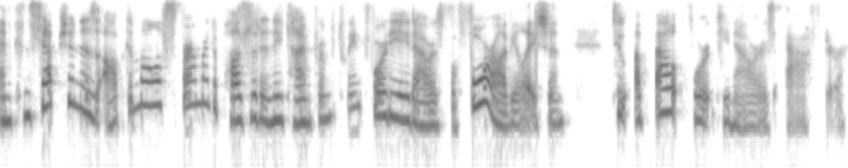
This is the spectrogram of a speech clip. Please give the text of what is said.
and conception is optimal if sperm are deposited anytime from between 48 hours before ovulation to about 14 hours after.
